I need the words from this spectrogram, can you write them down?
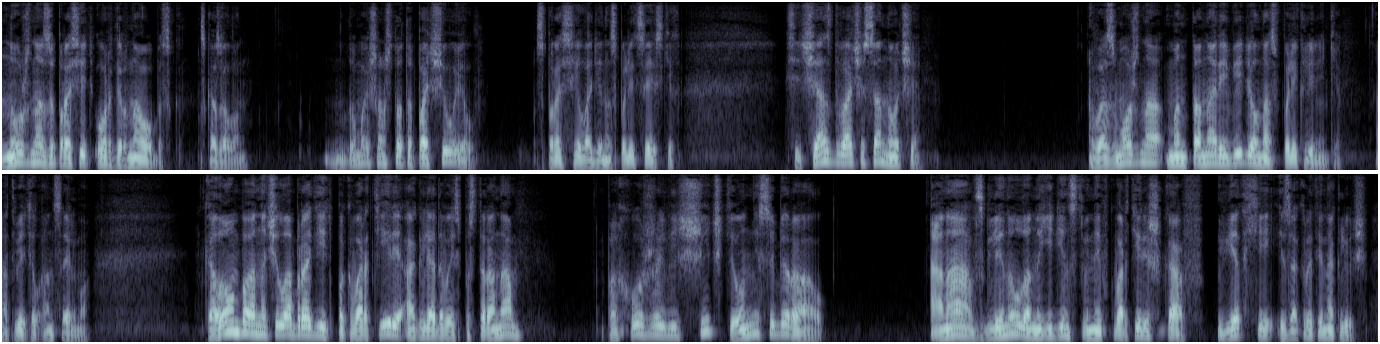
«Нужно запросить ордер на обыск», — сказал он. «Думаешь, он что-то почуял?» — спросил один из полицейских. «Сейчас два часа ночи». «Возможно, Монтанари видел нас в поликлинике», — ответил Ансельмо. Коломба начала бродить по квартире, оглядываясь по сторонам. Похоже, вещички он не собирал. Она взглянула на единственный в квартире шкаф, ветхий и закрытый на ключ —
